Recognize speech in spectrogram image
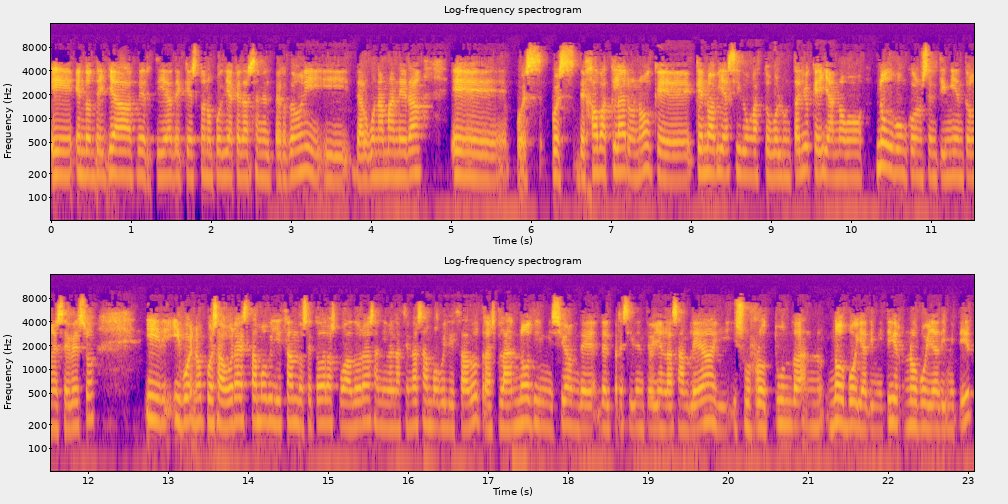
eh, en donde ya advertía de que esto no podía quedarse en el perdón y, de alguna manera eh, pues, pues dejaba claro ¿no? Que, que, no había sido un acto voluntario, que ella no, no hubo un consentimiento en ese beso y, bueno, pues ahora está movilizándose, todas las jugadoras a nivel nacional se han movilizado tras la no dimisión del presidente hoy en la Asamblea y, su rotunda no, voy a dimitir, no voy a dimitir,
